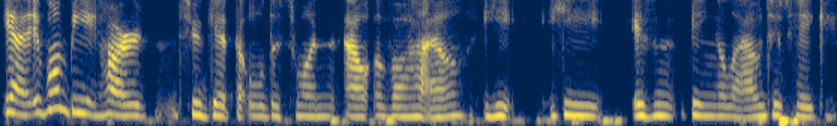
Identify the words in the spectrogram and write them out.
Yeah, it won't be hard to get the oldest one out of Ohio. He he isn't being allowed to take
